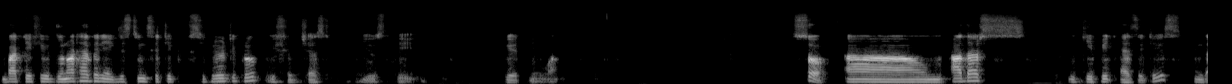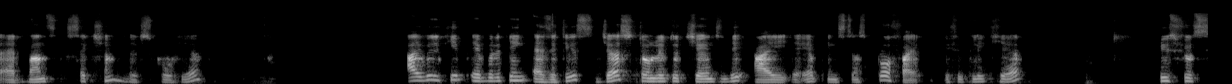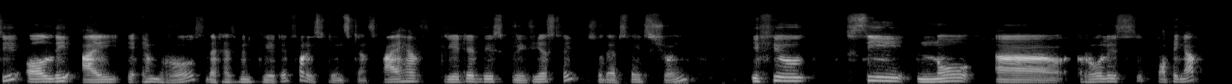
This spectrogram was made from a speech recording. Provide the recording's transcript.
But if you do not have any existing security group, you should just use the create new one. So um, others, we keep it as it is in the advanced section. Let's go here. I will keep everything as it is, just only to change the IAM instance profile. If you click here, you should see all the IAM roles that has been created for each instance. I have created this previously, so that's why it's showing. If you see no uh, role is popping up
